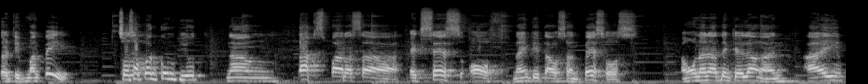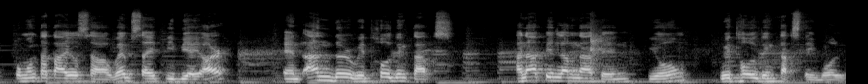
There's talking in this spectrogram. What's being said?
13th month pay? So, sa pag-compute ng tax para sa excess of 90,000 pesos, ang una natin kailangan ay pumunta tayo sa website ni BIR and under withholding tax, hanapin lang natin yung withholding tax table.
